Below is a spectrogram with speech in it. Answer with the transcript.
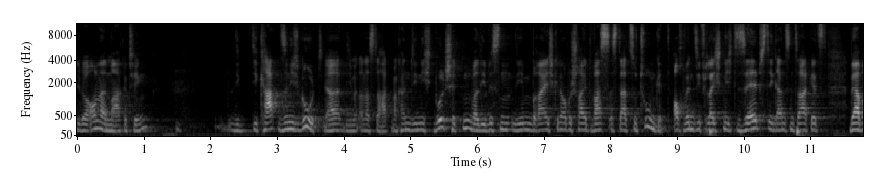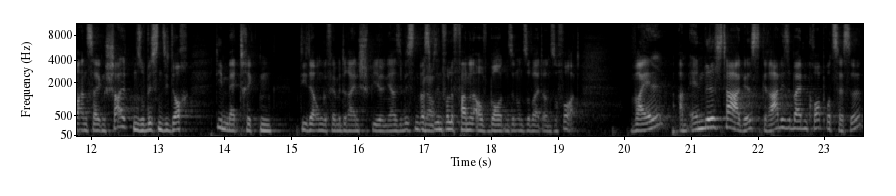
über Online-Marketing, die, die Karten sind nicht gut, ja, die jemand anders da hat. Man kann die nicht bullshitten, weil die wissen in jedem Bereich genau Bescheid, was es da zu tun gibt. Auch wenn sie vielleicht nicht selbst den ganzen Tag jetzt Werbeanzeigen schalten, so wissen sie doch die Metriken, die da ungefähr mit reinspielen. Ja, sie wissen, was Genau. sinnvolle Funnel-Aufbauten sind und so weiter und so fort. Weil am Ende des Tages gerade diese beiden Core-Prozesse,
